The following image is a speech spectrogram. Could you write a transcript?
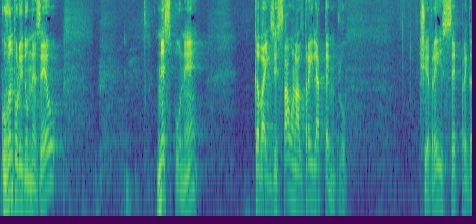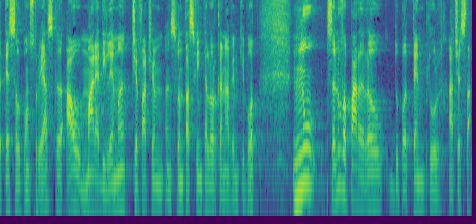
Cuvântul lui Dumnezeu ne spune că va exista un al treilea templu și evreii se pregătesc să-l construiască, au marea dilemă ce facem în Sfânta Sfintelor că nu avem chivot. Nu, să nu vă pară rău după templul acesta.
